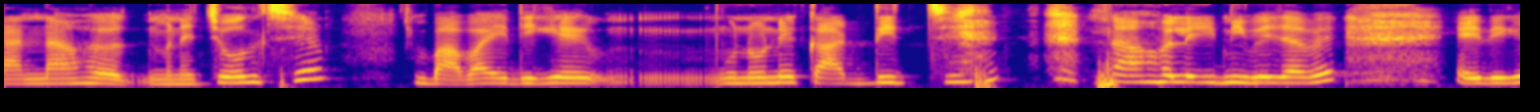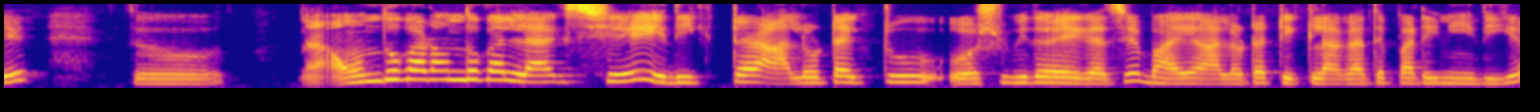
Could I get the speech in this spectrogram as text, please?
রান্না মানে চলছে। বাবা এদিকে উনুনে কাঠ দিচ্ছে, না হলেই নিভে যাবে। এদিকে, তো অন্ধকার অন্ধকার লাগছে। এদিকটার আলোটা একটু অসুবিধা হয়ে গেছে। ভাই, আলোটা ঠিক লাগাতে পারিনি এদিকে।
